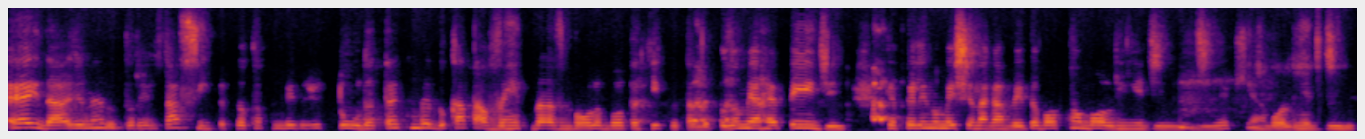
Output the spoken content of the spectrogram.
É a idade, né, doutora? Ele tá assim, porque eu tô com medo de tudo, até com medo do catavento, das bolas, eu boto aqui, coitado. Depois eu me arrependi, porque pra ele não mexer na gaveta, eu boto uma bolinha de, de aqui, uma bolinha de.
